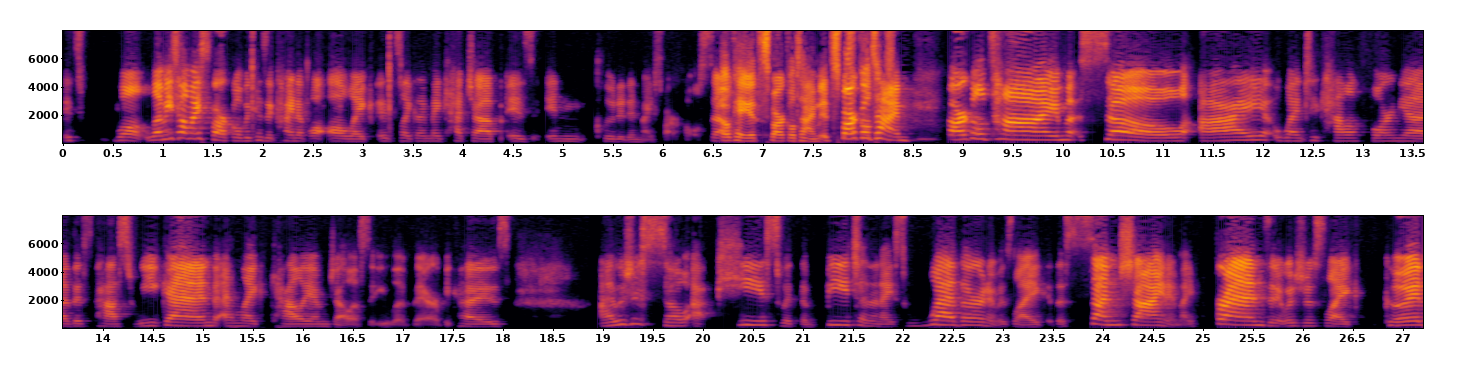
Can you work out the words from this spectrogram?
it's well. Let me tell my sparkle because it kind of all, all like it's like, like my catch up is included in my sparkle. So Okay, it's sparkle time. It's sparkle time. sparkle time. So I went to California this past weekend, and like Callie, I'm jealous that you live there because I was just so at peace with the beach and the nice weather, and it was like the sunshine and my friends, and it was just like good,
